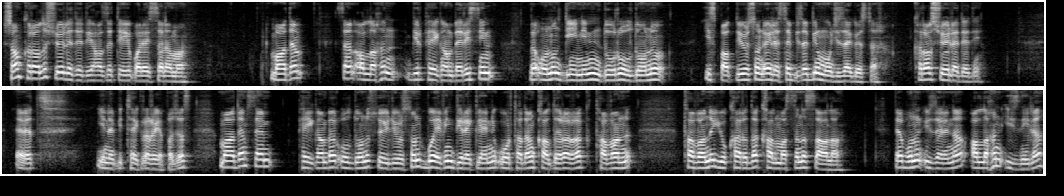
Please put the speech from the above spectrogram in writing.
Şam kralı şöyle dedi Hz. Eyüp Aleyhisselam'a. Madem sen Allah'ın bir peygamberisin ve onun dininin doğru olduğunu ispatlıyorsun öyleyse bize bir mucize göster. Kral şöyle dedi. Evet yine bir tekrar yapacağız. Madem sen peygamber olduğunu söylüyorsun bu evin direklerini ortadan kaldırarak tavanı, tavanı yukarıda kalmasını sağla. Ve bunun üzerine Allah'ın izniyle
